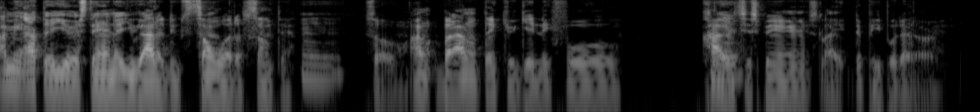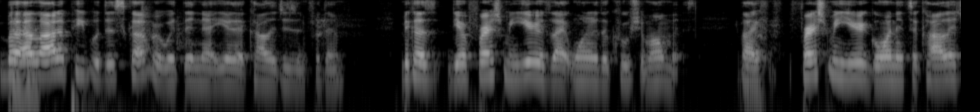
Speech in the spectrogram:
I mean, after a year of staying there, you got to do somewhat of something. mm-hmm. So I don't, but I don't think you're getting a full college Yeah. experience like the people that are. But there. a lot of people discover within that year that college isn't for them. Because your freshman year is like one of the crucial moments. Like Right. freshman year going into college,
